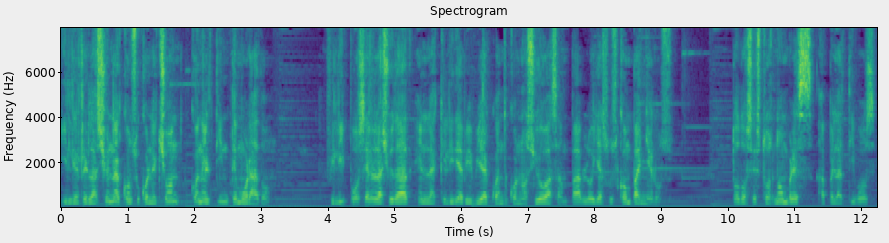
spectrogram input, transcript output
y le relaciona con su conexión con el tinte morado. Filipos era la ciudad en la que Lidia vivía cuando conoció a San Pablo y a sus compañeros. Todos estos nombres apelativos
